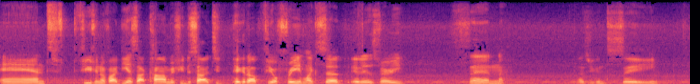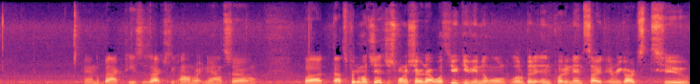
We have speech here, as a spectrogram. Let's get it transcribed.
and fusionofideas.com. If you decide to pick it up, feel free. Like I said, it is very thin, as you can see and the back piece is actually on right now so but that's pretty much it. Just want to share that with you give you a little, little bit of input and insight in regards to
